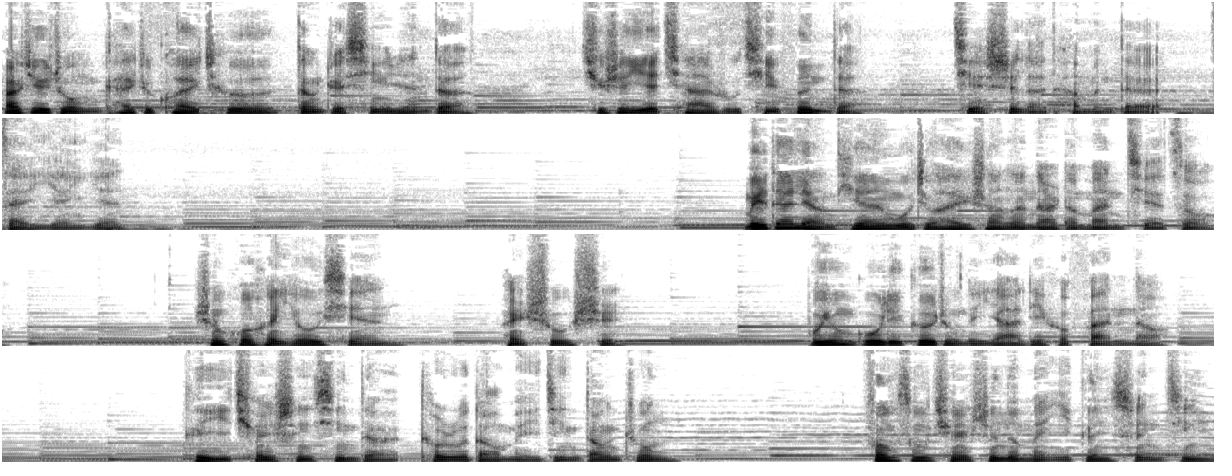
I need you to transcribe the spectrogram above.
而这种开着快车等着行人的，其实也恰如其分地解释了他们的在烟烟。没待两天，我就爱上了那儿的慢节奏，生活很悠闲，很舒适，不用顾虑各种的压力和烦恼，可以全身心地投入到美景当中，放松全身的每一根神经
